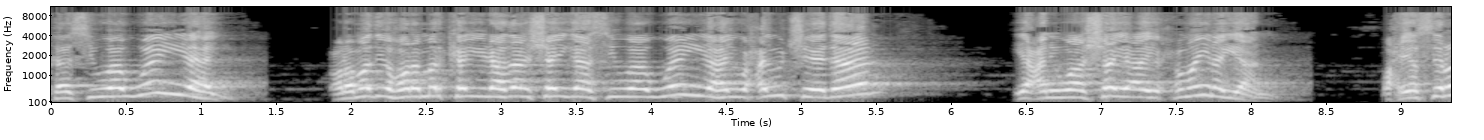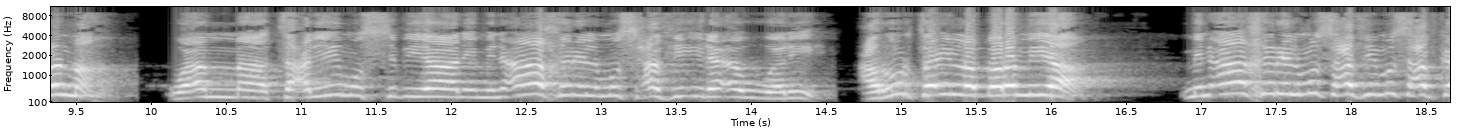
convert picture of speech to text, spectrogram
kaasi waa weyn yahay. Culammadii hore markay yidhahdaan shaygaasi waa weyn yahay waxay u jeedaan yacni waa shay ay xumaynayaan. Wax yasiran ma aha. Wa amma tacliimu asibyaani min aakhiri almusxafi ilaa awwalih carruurta in la baro miyaa min aakhiri almusxafi musxafka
